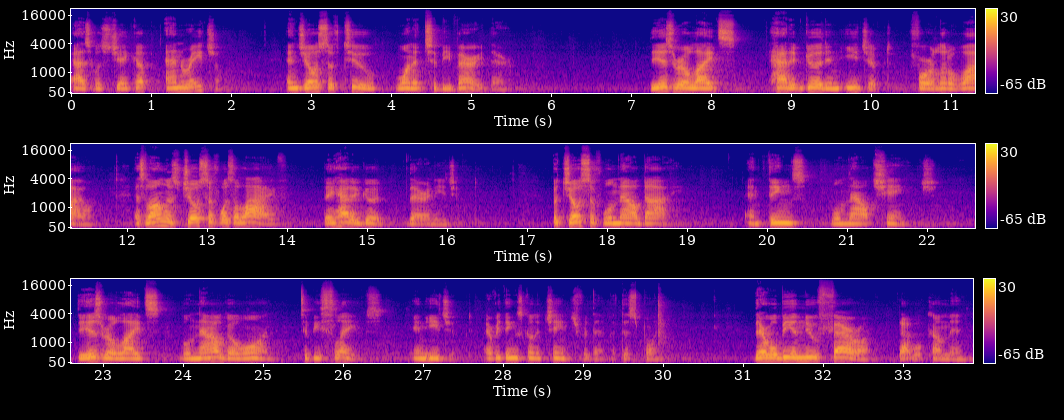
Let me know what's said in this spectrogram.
as was Jacob and Rachel. And Joseph, too, wanted to be buried there. The Israelites had it good in Egypt for a little while. As long as Joseph was alive, they had it good there in Egypt. But Joseph will now die, and things will now change. The Israelites will now go on to be slaves in Egypt. Everything's going to change for them at this point. There will be a new Pharaoh that will come in.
